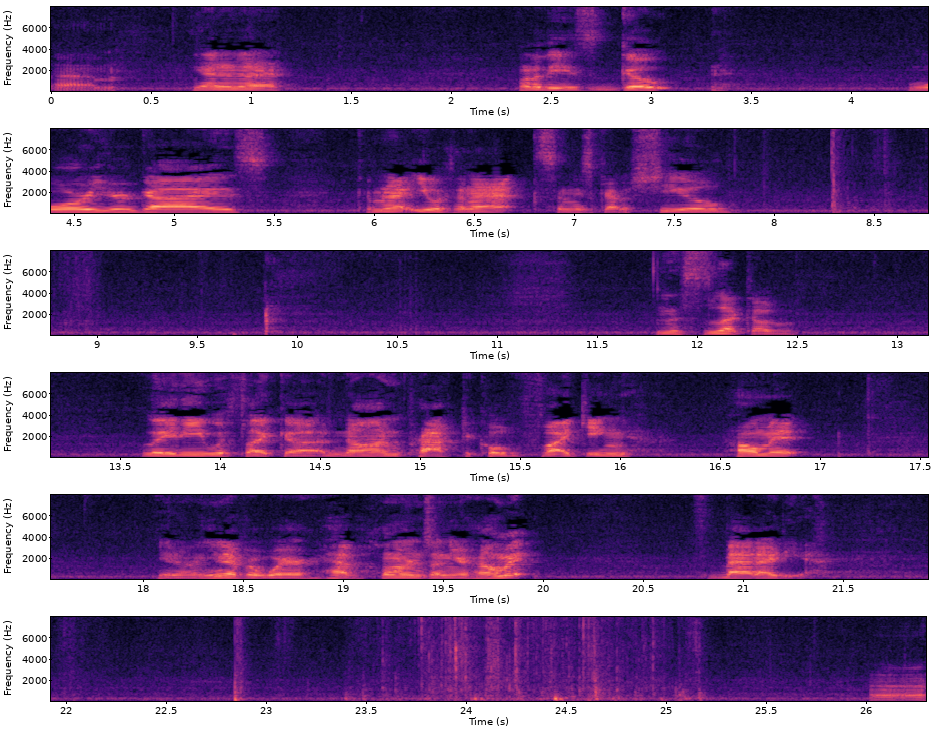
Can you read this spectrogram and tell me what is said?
Um, you got another one of these goat warrior guys coming at you with an axe, and he's got a shield. And this is like a lady with like a non-practical Viking helmet. You know, you never wear have horns on your helmet. It's a bad idea. Uh,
